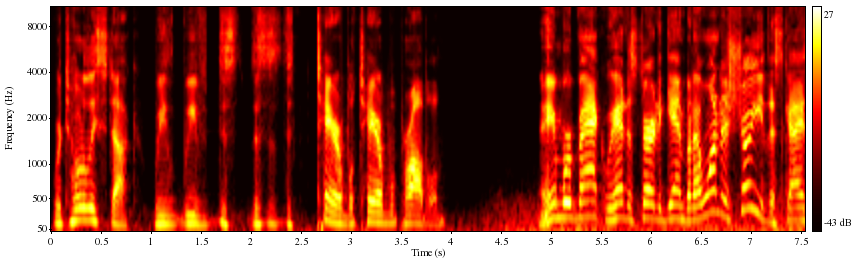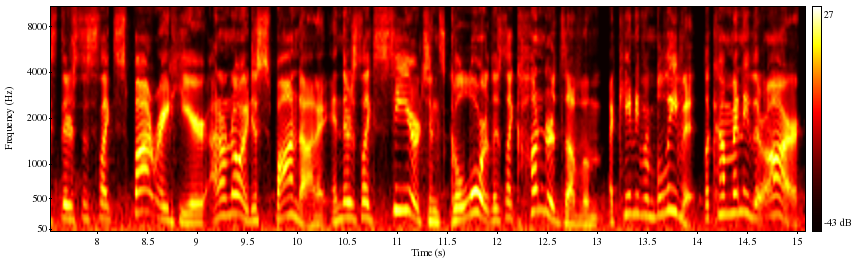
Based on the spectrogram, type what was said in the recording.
We're totally stuck. We we've just this is the terrible, terrible problem. And we're back. We had to start again, but I wanted to show you this, guys. There's this like spot right here. I don't know. I just spawned on it, and there's like sea urchins galore. There's like hundreds of them. I can't even believe it. Look how many there are.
